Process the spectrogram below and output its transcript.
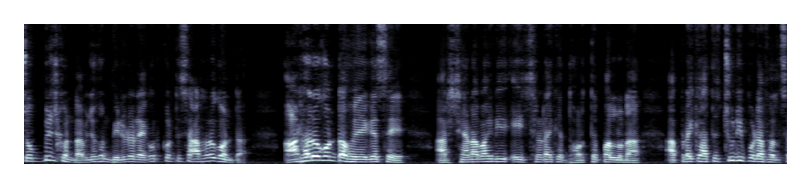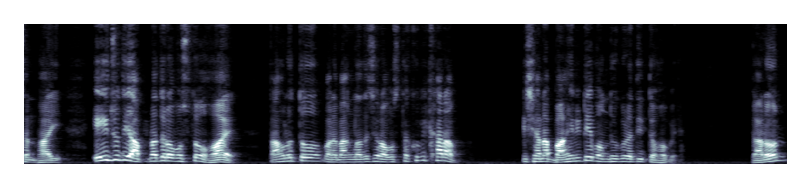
চব্বিশ ঘণ্টা, আমি যখন ভিডিওটা রেকর্ড করতেছি আঠারো ঘণ্টা আঠারো ঘণ্টা হয়ে গেছে আর সেনাবাহিনী এই ছেলেটাকে ধরতে পারল না। আপনাকে হাতে চুরি পড়ে ফেলছেন ভাই। এই যদি আপনাদের অবস্থাও হয়, তাহলে তো মানে বাংলাদেশের অবস্থা খুবই খারাপ। এই সেনাবাহিনীটাই বন্ধ করে দিতে হবে। কারণ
